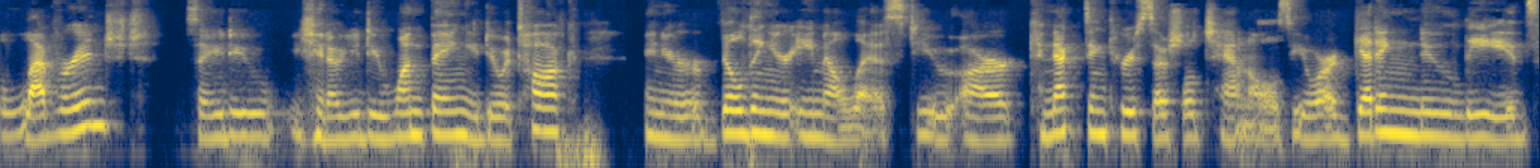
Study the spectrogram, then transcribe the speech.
leveraged. So you do, you know, you do one thing, you do a talk, and you're building your email list, you are connecting through social channels, you are getting new leads.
